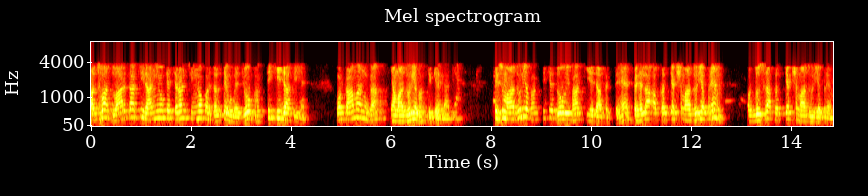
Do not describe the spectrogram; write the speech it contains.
अथवा द्वारका की रानियों के चरण चिन्हों पर चलते हुए, जो भक्ति की जाती है वह कामानुगा या माधुर्य भक्ति कहलाती है। इस माधुर्य भक्ति के दो विभाग किए जा सकते हैं। पहला, अप्रत्यक्ष माधुर्य प्रेम और दूसरा, प्रत्यक्ष माधुर्य प्रेम।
